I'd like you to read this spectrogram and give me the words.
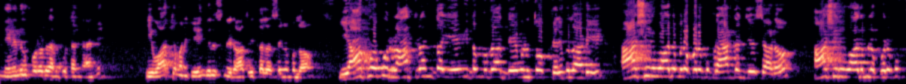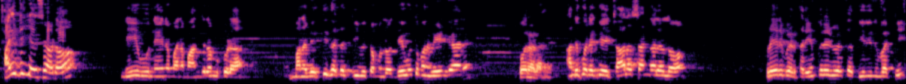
నేను ఎందుకు పోరాడదు అనుకుంటాం కానీ ఈ వాక్యం మనకి ఏం తెలుస్తుంది? రాత్రికాల సమయంలో యాకోబు రాత్రంతా ఏ విధముగా దేవునితో పెరుగులాడి ఆశీర్వాదముల కొరకు ప్రార్థన చేశాడో ఆశీర్వాదముల కొరకు ఫైట్ చేశాడో నీవు నేను మనం అందరం కూడా మన వ్యక్తిగత జీవితంలో దేవునితో మనం ఏం చేయాలి? పోరాడాలి. అందుకొరకే చాలా సంఘాలలో ప్రేరు పెడతారు. ఏం ప్రేరు పెడతారు? దీనిని బట్టి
